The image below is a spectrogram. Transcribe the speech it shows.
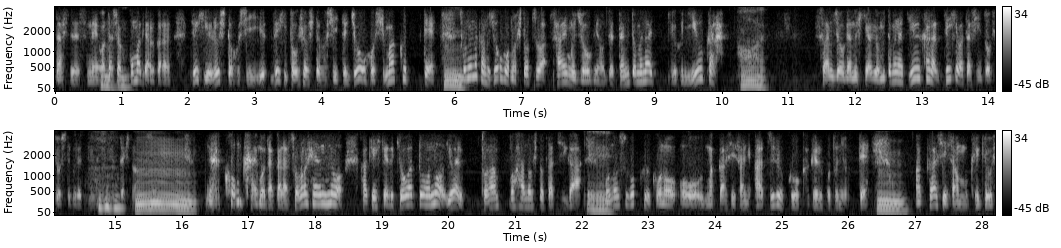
出してですね、私はここまでやるから、ぜひ許してほしい、ぜひ投票してほしいって譲歩しまくって、うん、その中の譲歩の一つは、債務上限を絶対認めないっていうふうに言うから、はい、債務上限の引き上げを認めないと言うから、ぜひ私に投票してくれって言った人なんですよ。今回もだから、その辺の駆け引きで、共和党のいわゆるトランプ派の人たちが、ものすごくこのマッカーシーさんに圧力をかけることによって、マッカーシーさんも結局引き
